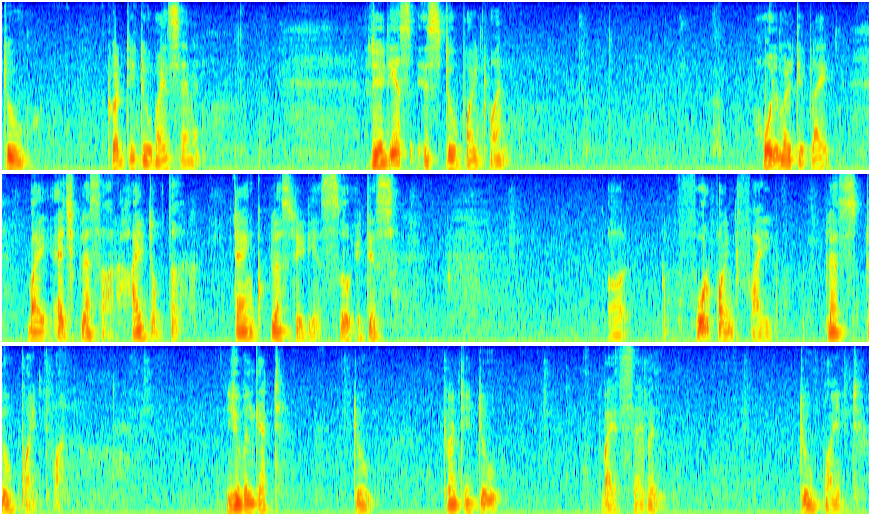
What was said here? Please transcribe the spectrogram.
to 22 by 7 radius is 2.1 whole multiplied by h plus r height of the tank plus radius. So it is uh, 4.5 plus 2.1 you will get to 22 by 7 2.1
